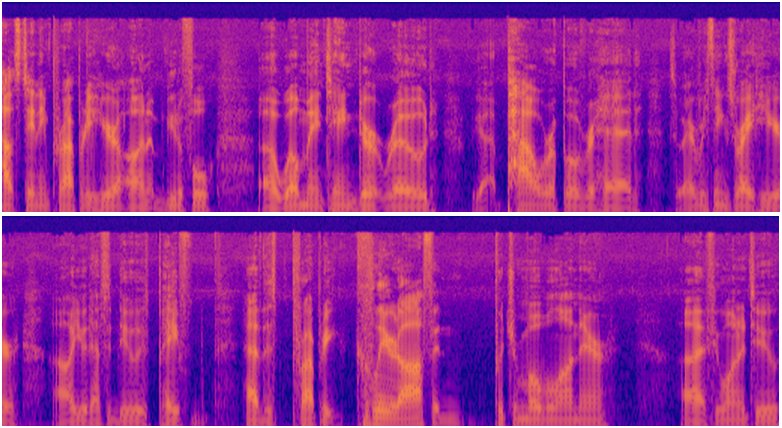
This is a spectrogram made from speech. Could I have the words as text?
Outstanding property here on a beautiful, uh, well maintained dirt road. We got power up overhead, so everything's right here. all you would have to do is pay, have this property cleared off and put your mobile on there. uh, if you wanted to.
